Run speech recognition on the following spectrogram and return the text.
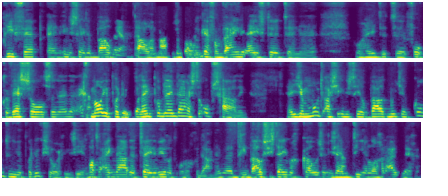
prefab en industriële bouwpalen ja, maken ze mogelijk. Van Wijnen heeft het en uh, hoe heet het, uh, Volker Wessels. En, echt mooie producten. Alleen het probleem daar is de opschaling. Je moet, als je industrieel bouwt, moet je een continue productie organiseren. Wat we eigenlijk na de Tweede Wereldoorlog gedaan hebben. We hebben drie bouwsystemen gekozen. Die zijn we tien jaar lang gaan uitleggen.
